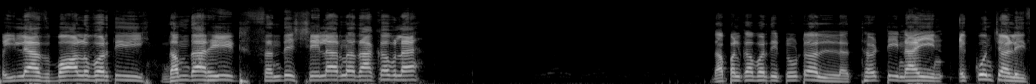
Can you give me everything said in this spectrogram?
पहिल्याच बॉल वरती दमदार हिट संदेश शेलारनं दाखवलाय दापलकावरती टोटल थर्टी नाईन एकोणचाळीस.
